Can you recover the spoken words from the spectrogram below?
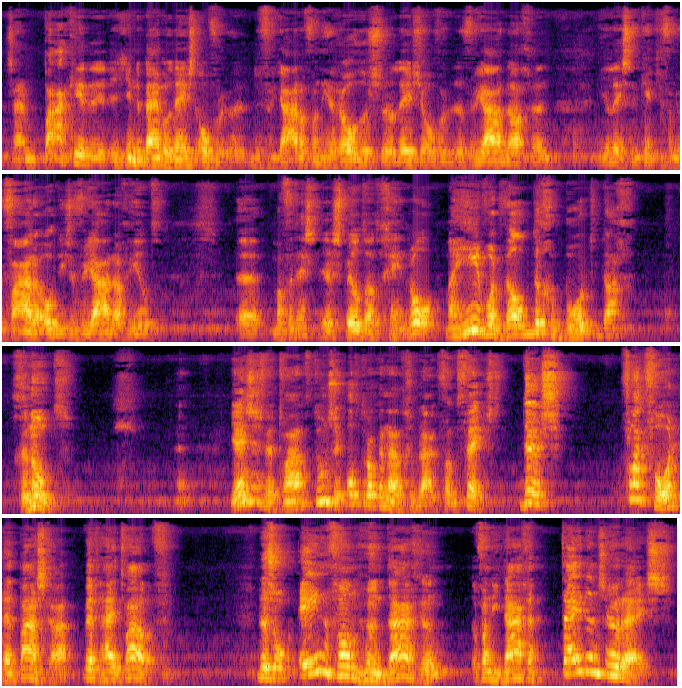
er zijn een paar keer dat je in de Bijbel leest over de verjaardag van Herodes. lees je over de verjaardag. En je leest een keertje van de farao die zijn verjaardag hield. Maar voor de rest speelt dat geen rol. Maar hier wordt wel de geboortedag genoemd. Jezus werd 12 toen ze optrokken naar het gebruik van het feest. Dus, vlak voor het Pascha werd hij 12. Dus op een van hun dagen, van die dagen tijdens hun reis,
